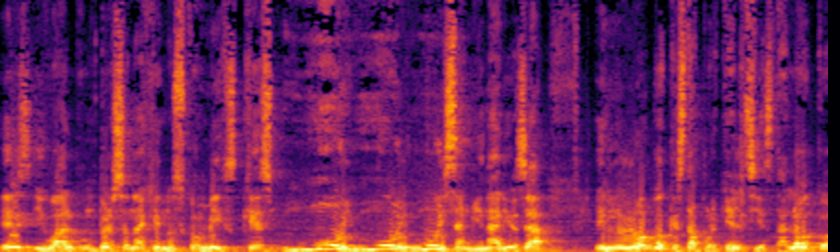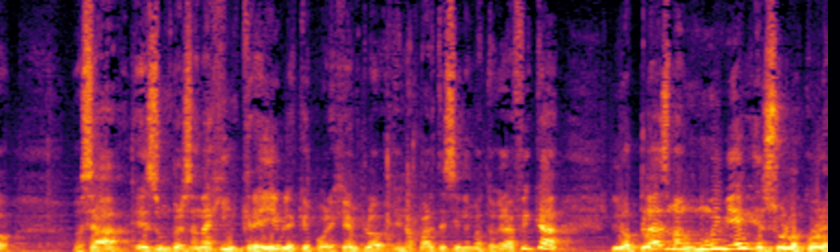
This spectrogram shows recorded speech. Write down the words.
es igual, un personaje en los cómics que es muy, muy, muy sanguinario. O sea, en lo loco que está, porque él sí está loco. O sea, es un personaje increíble que, por ejemplo, en la parte cinematográfica lo plasman muy bien en su locura.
